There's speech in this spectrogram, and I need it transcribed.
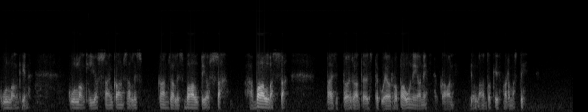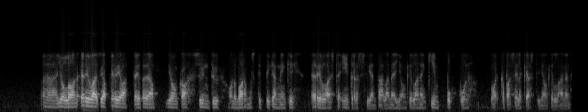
kulloinkin – kulloinkin jossain kansallis, kansallisvaltiossa äh, vallassa, tai sitten toisaalta just kuin Euroopan unioni, joka on, jolla on toki varmasti äh, jolla on erilaisia periaatteita ja jonka synty on varmasti pikemminkin erilaisten intressien tällainen jonkinlainen kimppu kuin vaikkapa selkeästi jonkinlainen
